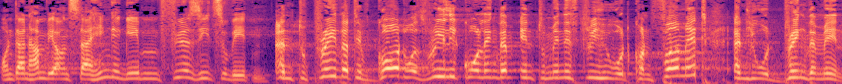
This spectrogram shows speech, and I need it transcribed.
Und dann haben wir uns da hingegeben, für sie zu beten. and to pray that if God was really calling them into ministry, He would confirm it and He would bring them in.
